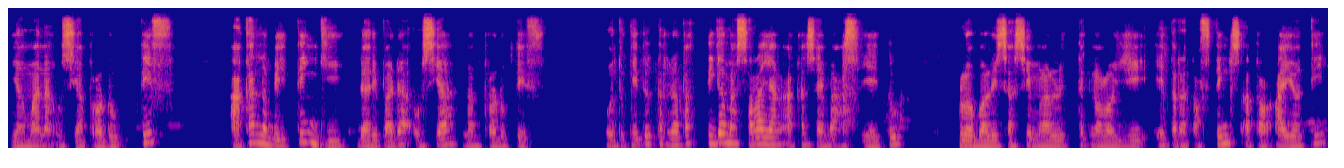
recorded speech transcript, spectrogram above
yang mana usia produktif akan lebih tinggi daripada usia non-produktif. Untuk itu terdapat tiga masalah yang akan saya bahas, yaitu globalisasi melalui teknologi Internet of Things atau IoT,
